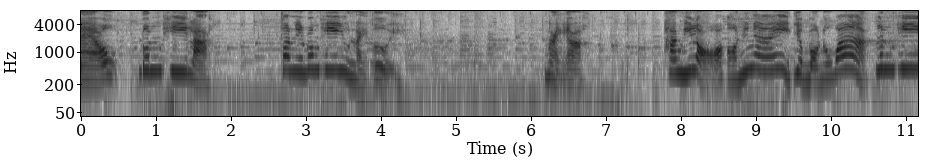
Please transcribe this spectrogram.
แล้วรุ่นพี่ล่ะ ตอนนี้รุ่นพี่อยู่ไหนเอ่ย ไหนอะ ทางนี้เหรอ อ๋อนี่ไง อย่าบอกนะว่า รุ่นพี่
